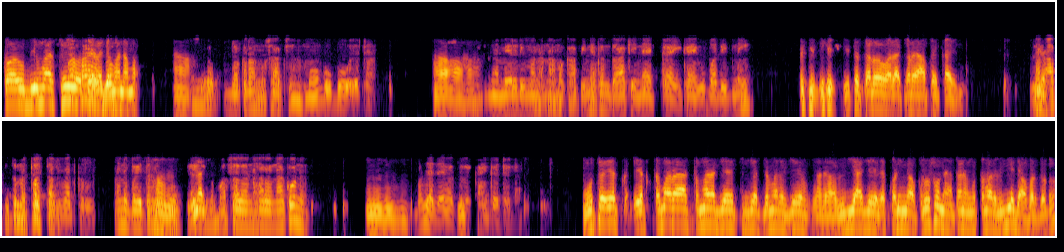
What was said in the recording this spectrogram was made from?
કોઈ બીમાર થઈ હા, ગયો પેલા જમાનામાં. હા. બકરાનું શાક છે ને મોંઘું બહુ હેઠળ. હા હા હા. મેલડી માં નામ કાપીને ને તો આખી નાઈટ ખાય કઈ ઉપાધિ જ નહીં. એ તો કરવા વાળા કરે આપે કઈ આ તમે પસ્તાની વાત કરું અને ભાઈ તમે મસાલા ને હારા નાખો ને મજા જ આવ્યા કાંઈ ઘટે નહીં. હું તો એક એક તમારા તમારા જે જે તમારા જે વિડિયા જે રેકોર્ડિંગ વાપરું છું ને તને હું તમારા વિડિયા જ વાપરતો હતો.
